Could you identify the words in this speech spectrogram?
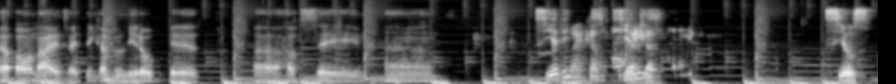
uh, all night. I think I'm a little bit uh, how to say city? Like a. Seals.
